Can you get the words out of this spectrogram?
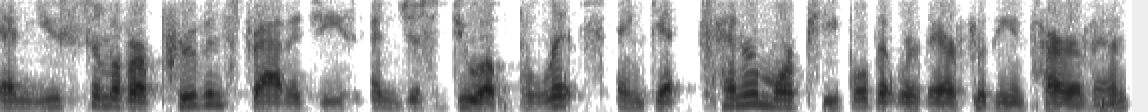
and use some of our proven strategies and just do a blitz and get 10 or more people that were there for the entire event,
